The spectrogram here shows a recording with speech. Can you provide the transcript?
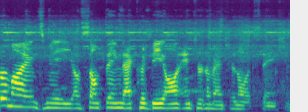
reminds me of something that could be on interdimensional extinction.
